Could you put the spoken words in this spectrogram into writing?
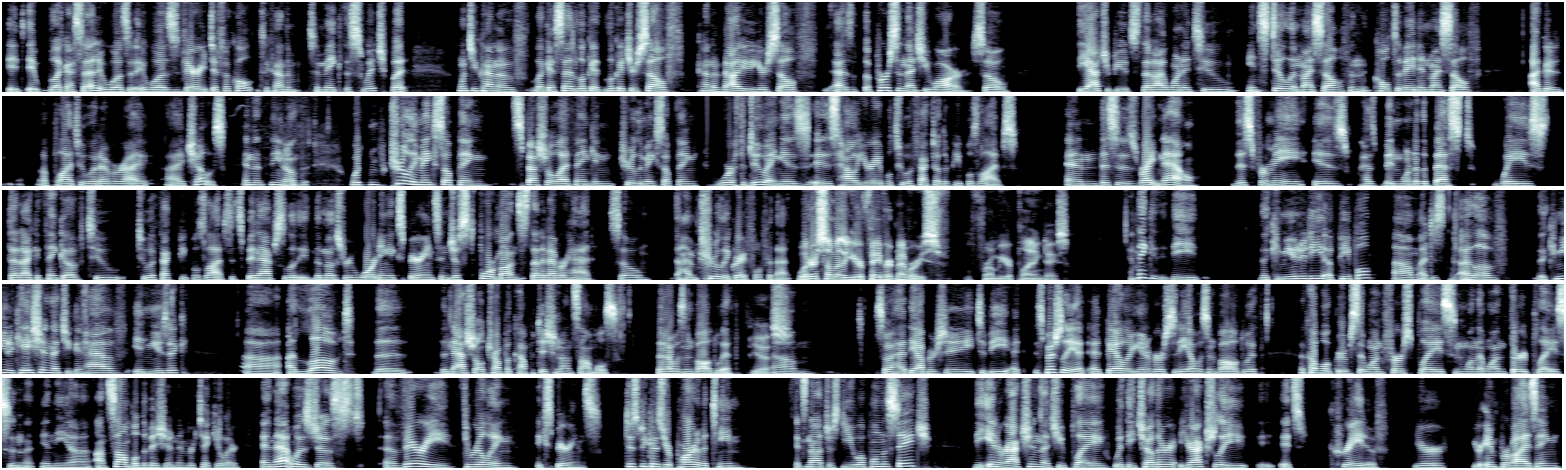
It, it like I said, it was it was very difficult to kind of to make the switch, but once you kind of like I said, look at look at yourself, kind of value yourself as the person that you are. So the attributes that I wanted to instill in myself and cultivate in myself, I could apply to whatever I I chose. And the, you know, what truly makes something special, I think, and truly makes something worth doing is is how you're able to affect other people's lives. And this is right now. This for me is has been one of the best ways that I could think of to to affect people's lives. It's been absolutely the most rewarding experience in just four months that I've ever had. So I'm truly grateful for that. What are some of your favorite memories from your playing days? I think the the community of people. Um, I just okay. I love the communication that you can have in music. Uh, I loved the the national trumpet competition ensembles that I was involved with. Yes. Um, so I had the opportunity to be, at, especially at, at Baylor University, I was involved with a couple of groups that won first place and one that won third place in the in the uh, ensemble division in particular. And that was just a very thrilling experience, just because you're part of a team. It's not just you up on the stage. The interaction that you play with each other, you're actually it's creative. You're you're improvising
